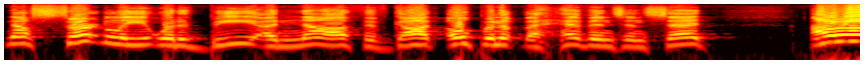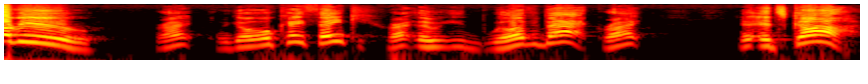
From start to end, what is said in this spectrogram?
Now, certainly it would be enough if God opened up the heavens and said, I love you, right? We go, okay, thank you, right? We love you back, right? It's God.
